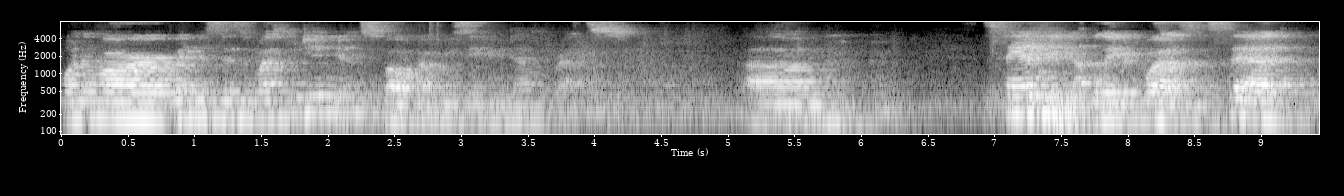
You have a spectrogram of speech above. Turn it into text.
One of our witnesses in West Virginia spoke of receiving death threats. Um, Sandy, I believe it was, said,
